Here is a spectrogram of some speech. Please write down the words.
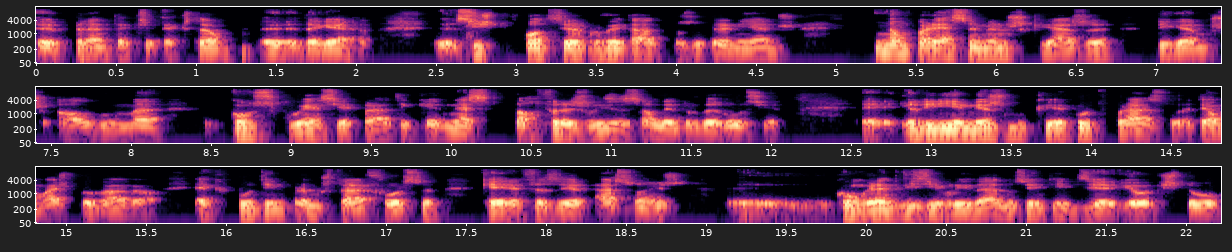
eh, perante a, questão eh, da guerra. Eh, se isto pode ser aproveitado pelos ucranianos, não parece, a menos que haja, digamos, alguma consequência prática nessa tal fragilização dentro da Rússia. Eu diria mesmo que a curto prazo, até o mais provável, é que Putin, para mostrar força, queira fazer ações com grande visibilidade, no sentido de dizer eu aqui estou,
